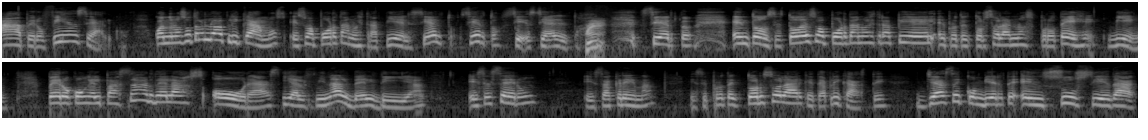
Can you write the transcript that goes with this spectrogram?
Ah, pero fíjense algo. Cuando nosotros lo aplicamos, eso aporta a nuestra piel, ¿cierto? ¿Cierto? Sí, cierto. ¿Cierto? Entonces, todo eso aporta a nuestra piel, el protector solar nos protege, bien. Pero con el pasar de las horas y al final del día, ese serum, esa crema, ese protector solar que te aplicaste, ya se convierte en suciedad.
